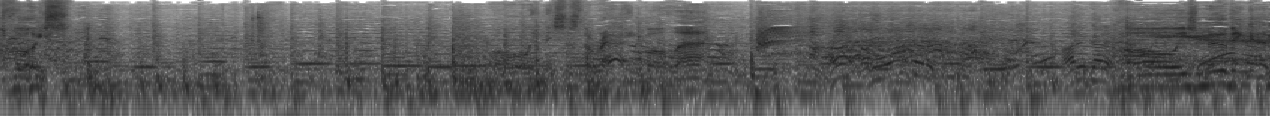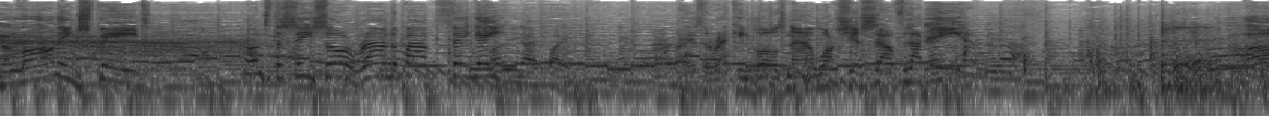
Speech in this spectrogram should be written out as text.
Savage voice. Oh, he misses the wrecking ball there. Oh, he's moving at an alarming speed. Onto the seesaw roundabout thingy. There's eh? the wrecking balls now. Watch yourself, laddie. Oh!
